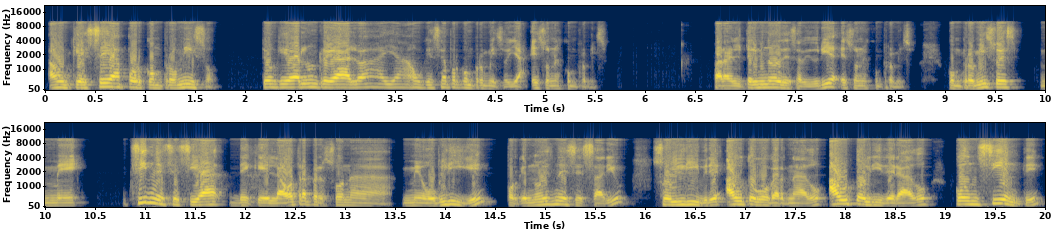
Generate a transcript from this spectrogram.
aunque sea por compromiso. Tengo que llevarle un regalo, ay, ya, aunque sea por compromiso. Ya, eso no es compromiso. Para el término de sabiduría, eso no es compromiso. Compromiso es me, sin necesidad de que la otra persona me obligue, porque no es necesario, soy libre, autogobernado, autoliderado, consciente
